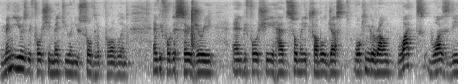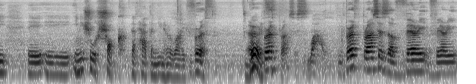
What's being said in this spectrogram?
many years before she met you and you solved her problem, and before the surgery, and before she had so many trouble just walking around? What was the uh, uh, initial shock that happened in her life? Birth. Birth. birth process. Wow. Birth process are very, very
